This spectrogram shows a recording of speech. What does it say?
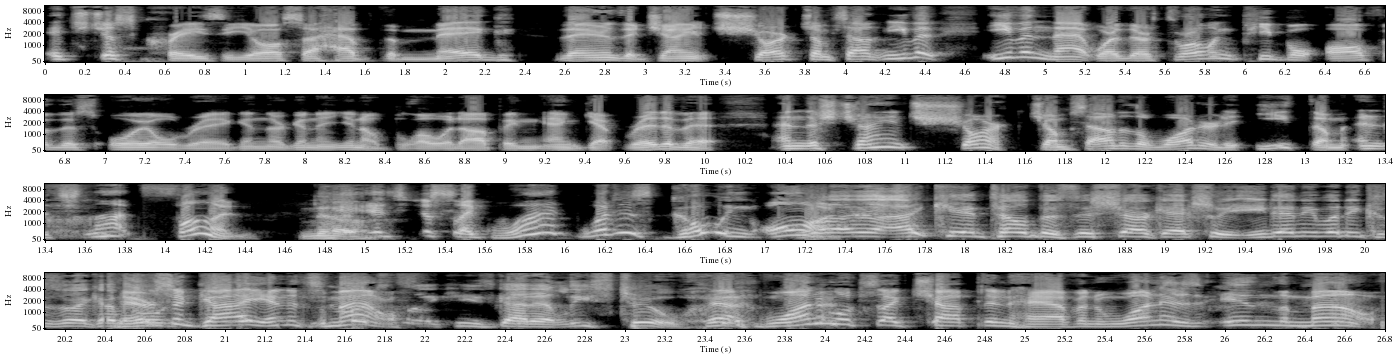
it's just crazy. You also have the Meg there, the giant shark jumps out. And even, even that where they're throwing people off of this oil rig and they're to, you know, blow it up and, and get rid of it and this giant shark jumps out of the water to eat them and it's not fun no. it's just like what what is going on Well, I, I can't tell. Does this shark actually eat anybody? Because like I'm there's a guy in its mouth Like he's got at least two. yeah, one looks like chopped in half and one is in the mouth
